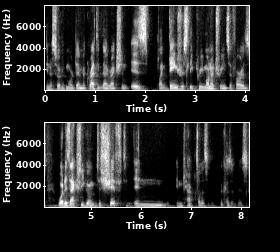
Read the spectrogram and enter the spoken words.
in a sort of more democratic direction is like dangerously pre-monetary insofar as what is actually going to shift in in capitalism because of this.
